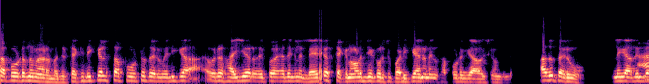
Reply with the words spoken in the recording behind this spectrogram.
സപ്പോർട്ട് എന്ന് മാഡം പറഞ്ഞു ടെക്നിക്കൽ സപ്പോർട്ട് തരും. എനിക്ക് ഒരു ഹയർ ഇപ്പൊ ഏതെങ്കിലും ലേറ്റസ്റ്റ് ടെക്നോളജിയെ കുറിച്ച് പഠിക്കാനാണെങ്കിൽ സപ്പോർട്ടിങ് ആവശ്യമുണ്ട് അത് തരുമോ? അല്ലെങ്കിൽ അതിന്റെ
